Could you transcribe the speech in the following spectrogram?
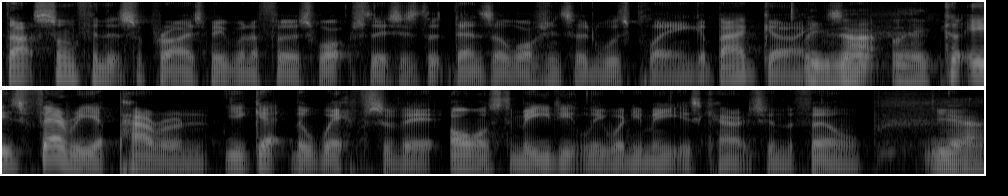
that's something that surprised me when I first watched this is that Denzel Washington was playing a bad guy. exactly. It's very apparent. You get the whiffs of it almost immediately when you meet his character in the film. Yeah.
